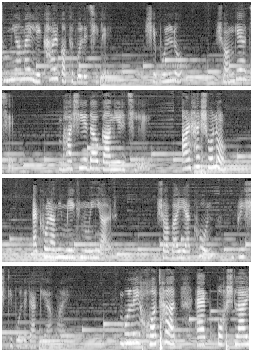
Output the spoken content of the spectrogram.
তুমি আমায় লেখার কথা বলেছিলে। সে বলল, সঙ্গে আছে। ভাসিয়ে দাও গাঙের ঝিলে আর হ্যাঁ শোনো। এখন আমি মেঘ নই আর। সবাই এখন বৃষ্টি বলে ডাকে আমায়। বলেই হঠাৎ এক পশলায়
